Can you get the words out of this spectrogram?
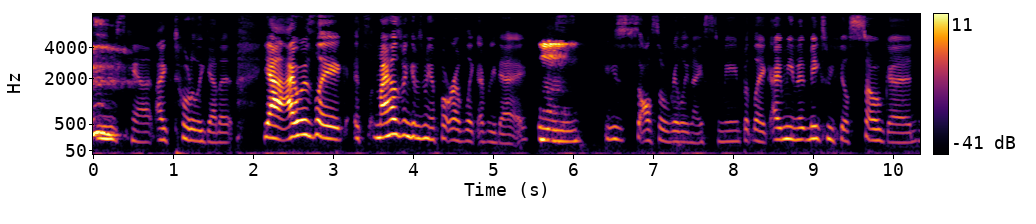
You just can't. I totally get it. Yeah, I was like, it's my husband gives me a foot rub like every day. Mm. He's also really nice to me, but like, I mean, it makes me feel so good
